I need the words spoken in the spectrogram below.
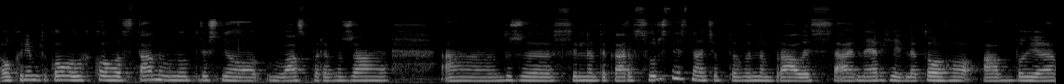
Окрім такого легкого стану внутрішнього, вас переважає дуже сильна така ресурсність, начебто ви набралися енергії для того, аби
